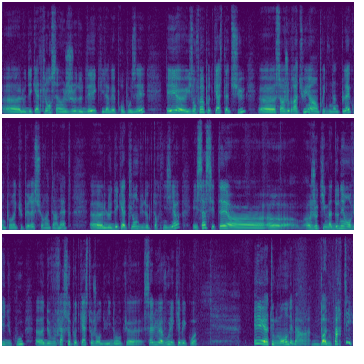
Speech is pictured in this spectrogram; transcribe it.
Euh, le décathlon, c'est un jeu de dés qu'il avait proposé. Et euh, ils ont fait un podcast là-dessus. Euh, c'est un jeu gratuit, hein, en print and play, qu'on peut récupérer sur Internet. Euh, le décathlon du Dr Knizia. Et ça, c'était un, un, un, jeu qui m'a donné envie, du coup, de vous faire ce podcast aujourd'hui. Donc, salut à vous, les Québécois. Et à tout le monde, et ben, bonne partie.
